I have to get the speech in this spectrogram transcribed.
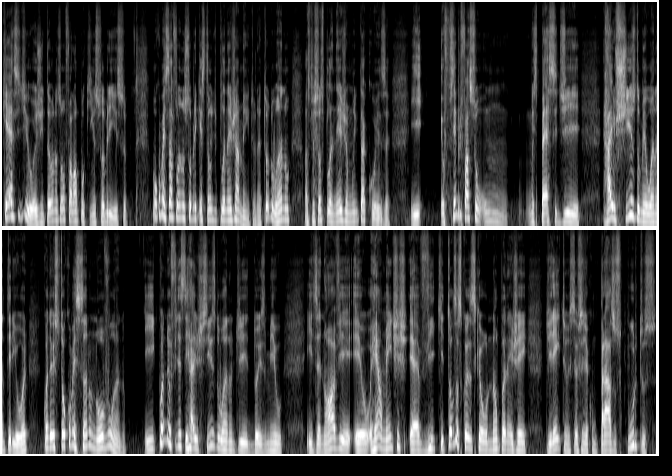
Cast de hoje. Então nós vamos falar um pouquinho sobre isso. Vamos começar falando sobre questão de planejamento, né? Todo ano as pessoas planejam muita coisa e eu sempre faço um, uma espécie de raio-x do meu ano anterior quando eu estou começando um novo ano. E quando eu fiz esse raio-x do ano de 2019, eu realmente é, vi que todas as coisas que eu não planejei direito, ou seja, com prazos curtos,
